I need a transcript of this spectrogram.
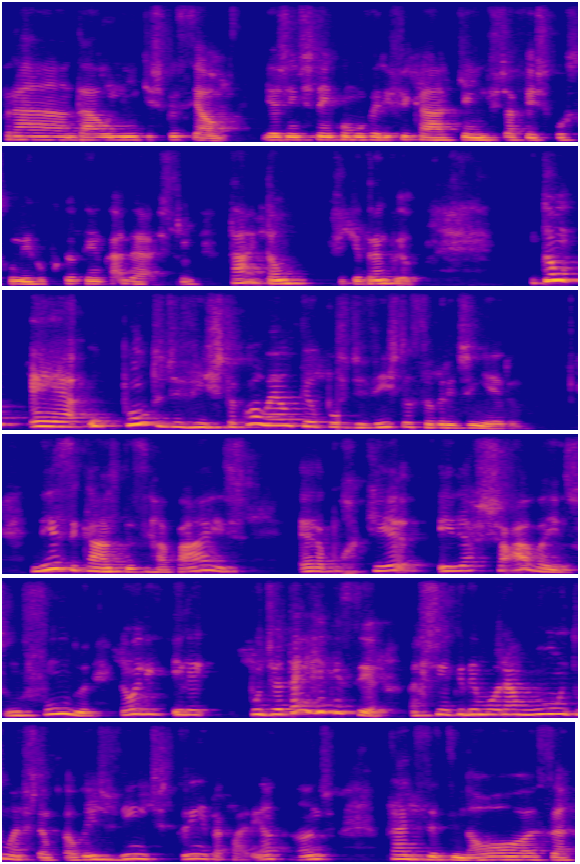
para dar o link especial. E a gente tem como verificar quem já fez curso comigo, porque eu tenho cadastro, tá? Então, fique tranquilo. Então, é, o ponto de vista, qual é o teu ponto de vista sobre dinheiro? Nesse caso desse rapaz, era porque ele achava isso, no fundo. Então, ele, ele podia até enriquecer, mas tinha que demorar muito mais tempo, talvez 20, 30, 40 anos, para dizer assim: nossa,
